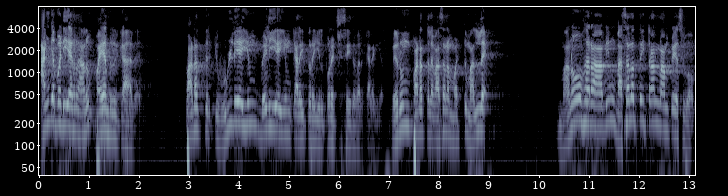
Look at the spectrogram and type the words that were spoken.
அங்க படியேறினாலும் பயன் இருக்காது. படத்திற்கு உள்ளேயும் வெளியேயும் கலைத்துறையில் புரட்சி செய்தவர் கலைஞர். வெறும் படத்துல வசனம் மட்டும் அல்ல. மனோகராவின் வசனத்தை தான் நாம் பேசுவோம்.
